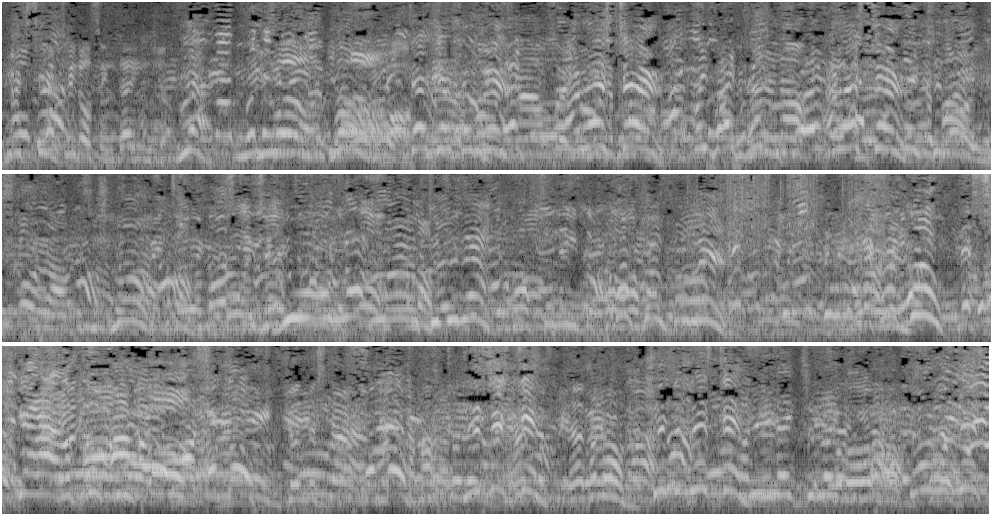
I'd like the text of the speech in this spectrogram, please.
You're putting us in danger. You are. You are. Take her from. Arrest had her. No. You are not allowed to do that. car. Get from here. Go. Get out of the you understand? Resist him. Come on. Resist him. You. Don't resist.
